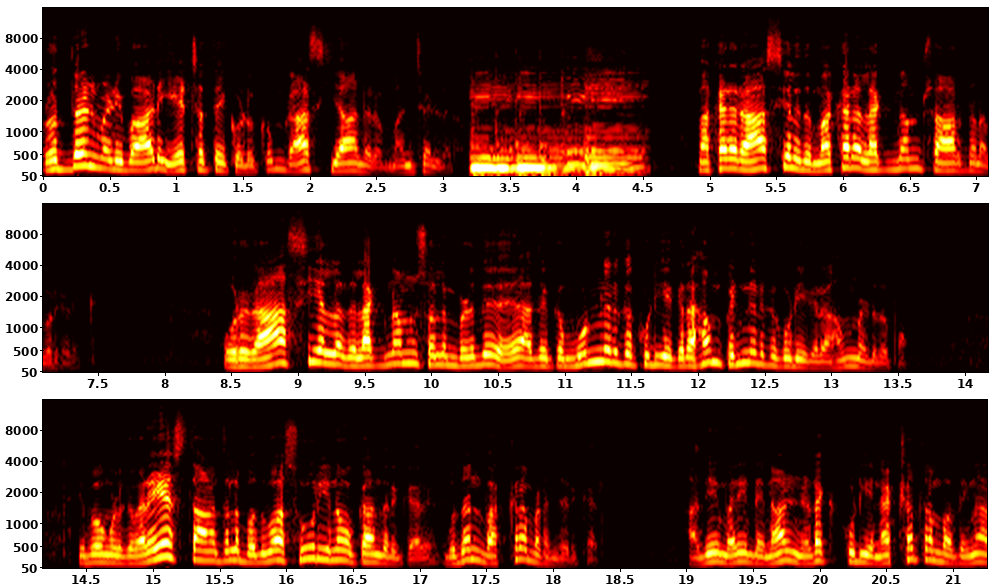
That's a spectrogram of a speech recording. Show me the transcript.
ருத்ரன் வழிபாடு ஏற்றத்தை கொடுக்கும் ராசியா நிறம் மஞ்சள் நிறம். மகர ராசி அல்லது மகர லக்னம் சார்ந்த நபர்களுக்கு ஒரு ராசி அல்லது லக்னம்னு சொல்லும் பொழுது அதுக்கு முன் இருக்கக்கூடிய கிரகம் பின் இருக்கக்கூடிய கிரகம்னு எடுத்துப்போம். இப்போ உங்களுக்கு விரயஸ்தானத்தில் பொதுவாக சூரியனும் உட்காந்துருக்காரு புதன் வக்ரம் அடைஞ்சிருக்காரு அதே மாதிரி இந்த நாள் நடக்கக்கூடிய நட்சத்திரம் பார்த்தீங்கன்னா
